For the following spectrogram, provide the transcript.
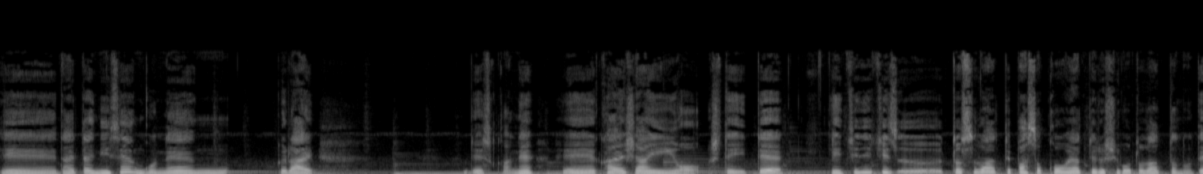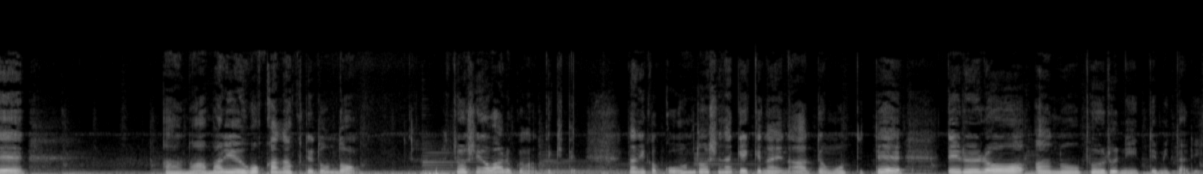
えー、だいたい2005年ぐらいですかね、えー、会社員をしていて一日ずっと座ってパソコンをやってる仕事だったのであのあまり動かなくてどんどん調子が悪くなってきて何かこう運動しなきゃいけないなって思っててでいろいろあのプールに行ってみたり、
